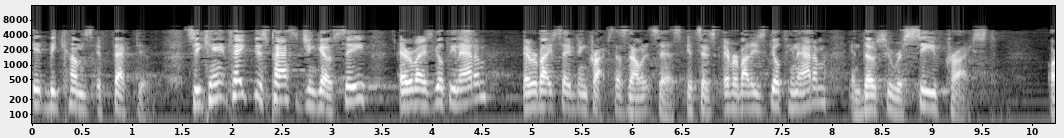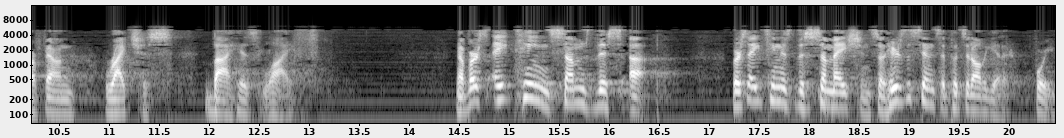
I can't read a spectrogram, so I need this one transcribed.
it becomes effective. So you can't take this passage and go, see, everybody's guilty in Adam, everybody's saved in Christ. That's not what it says. It says everybody's guilty in Adam, and those who receive Christ are found righteous by his life. Now, verse 18 sums this up. Verse 18 is the summation. So here's the sentence that puts it all together for you.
